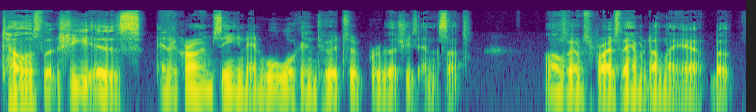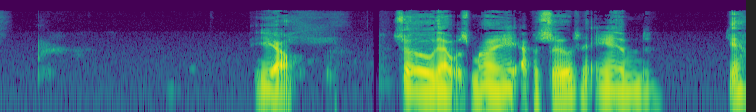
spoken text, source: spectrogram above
tell us that she is in a crime scene and we'll look into it to prove that she's innocent. Honestly, I'm surprised they haven't done that yet, but yeah. So that was my episode, and yeah,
